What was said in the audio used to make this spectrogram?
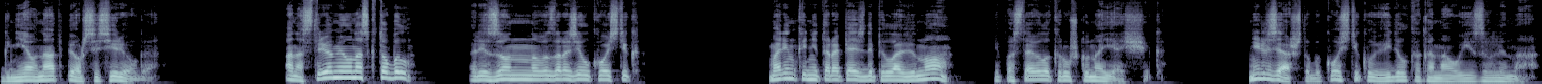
гневно отперся Серега. «А на стреме у нас кто был?» — резонно возразил Костик. Маринка, не торопясь, допила вино и поставила кружку на ящик. Нельзя, чтобы Костик увидел, как она уязвлена.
